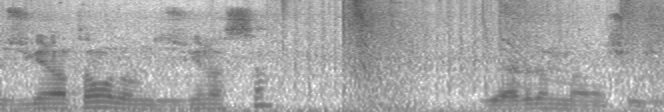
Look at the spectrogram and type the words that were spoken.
Düzgün atamadım düzgün atsam. Yardım bana çocuk.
